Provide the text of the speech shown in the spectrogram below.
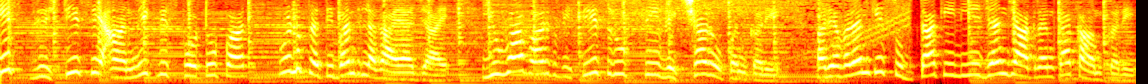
इस दृष्टि से आणविक विस्फोटों पर पूर्ण प्रतिबंध लगाया जाए। युवा वर्ग विशेष रूप से वृक्षारोपण करे। पर्यावरण की शुद्धता के लिए जन जागरण का काम करे।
